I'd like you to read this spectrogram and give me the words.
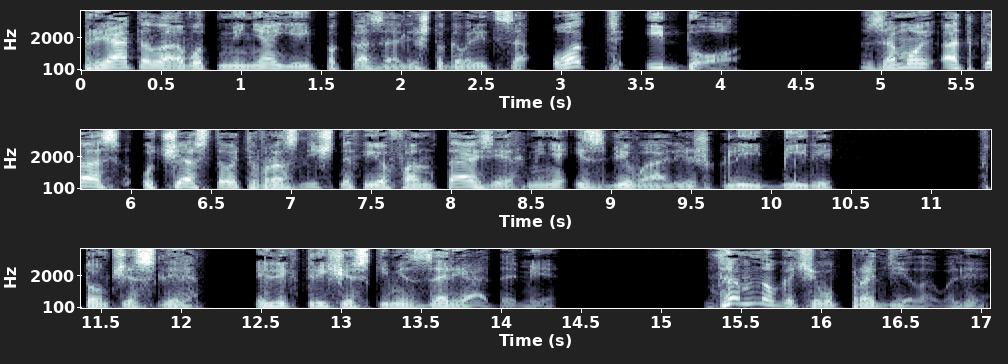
прятала, а вот меня ей показали, что говорится, от и до. За мой отказ участвовать в различных ее фантазиях меня избивали, жгли, били, в том числе электрическими зарядами. Да много чего проделывали.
